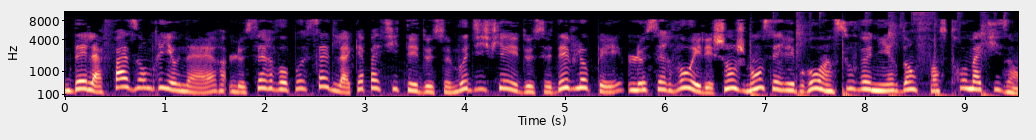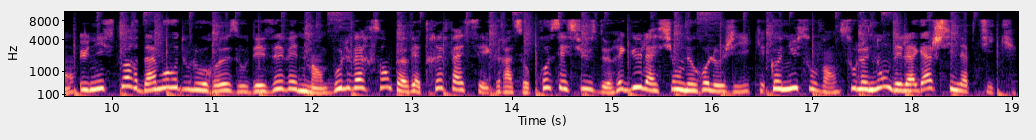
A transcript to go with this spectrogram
Dès la phase embryonnaire, le cerveau possède la capacité de se modifier et de se développer, le cerveau et les changements cérébraux un souvenir d'enfance traumatisant, une histoire d'amour douloureuse ou des événements bouleversants peuvent être effacés grâce au processus de régulation neurologique, connu souvent sous le nom d'élagage synaptique.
